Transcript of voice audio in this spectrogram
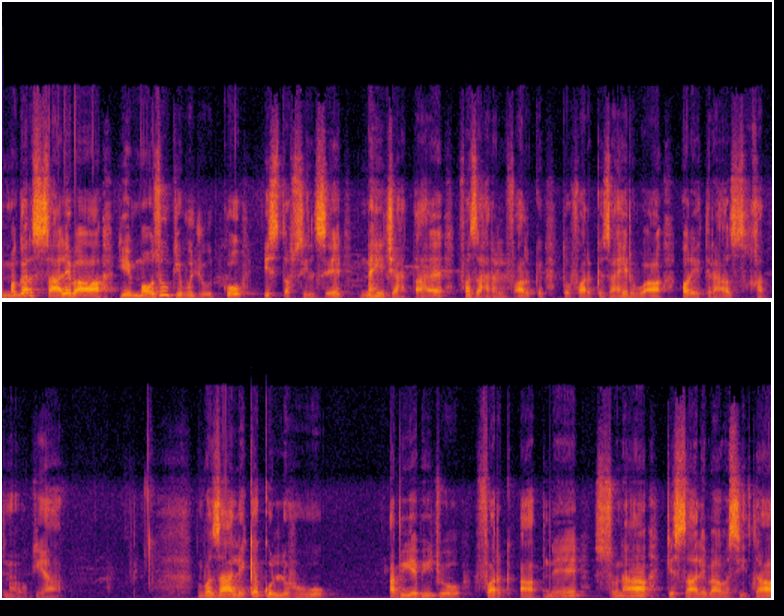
मगर सालिबा ये मौजू के वजूद को इस तफसील से नहीं चाहता है। फ़जहर फ़र्क तो फ़र्क ज़ाहिर हुआ और एतराज़ ख़त्म हो गया। वज़ाल का कुल हो अभी अभी जो फ़र्क आपने सुना कि सालिबा वसीता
